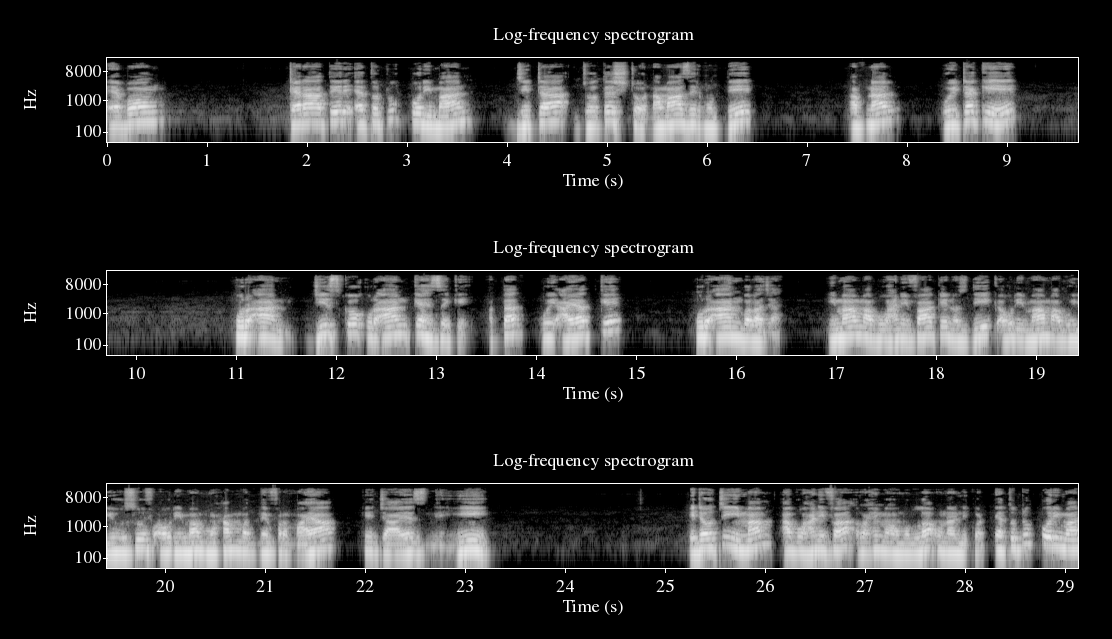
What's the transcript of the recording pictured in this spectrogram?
এবং কেরাতের এতটুক পরিমাণ যেটা যথেষ্ট নামাজের মধ্যে আপনার ওইটাকে কোরআন জিসকো কোরআন কেহ সেকে অর্থাৎ ওই আয়াতকে কোরআন বলা যায় इमाम अबू हनीफा के नज़दीक और इमाम अबू यूसुफ और इमाम मोहम्मद ने फरमाया कि जायज़ नहीं এটা হচ্ছে ইমাম আবু হানিফা রহিমাহুল্লাহ ওনার নিকট এতটুক পরিমাণ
